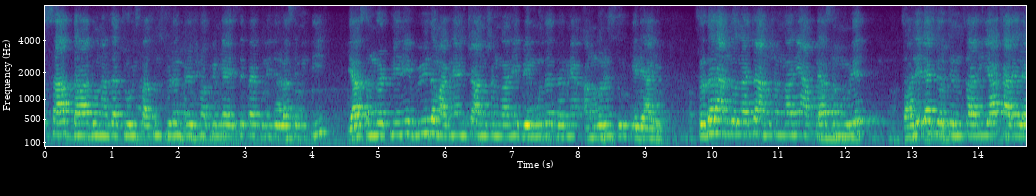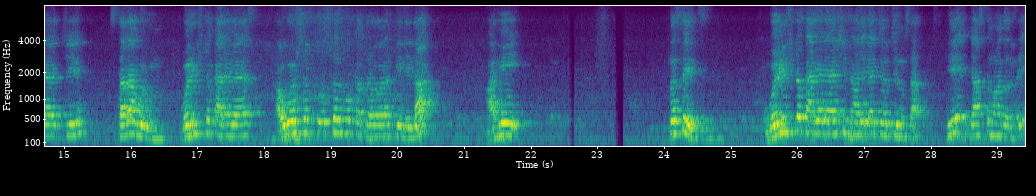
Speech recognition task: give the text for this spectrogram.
सात दहा दोन हजार चोवीसपासून student federation of India S F I Pune जिल्हा समिती या संघटनेने विविध मागण्यांच्या अनुषंगाने बेमुदत धरणे आंदोलन सुरू केले आहे. सदर आंदोलनाच्या अनुषंगाने आपल्या समवेत झालेल्या चर्चेनुसार या कार्यालयाचे स्तरावरून वरिष्ठ कार्यालयास आवश्यक तो सर्व पत्रव्यवहार केलेला आहे. तसेच वरिष्ठ कार्यालयाशी झालेल्या चर्चेनुसार हे जास्त महत्वाचं आहे.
